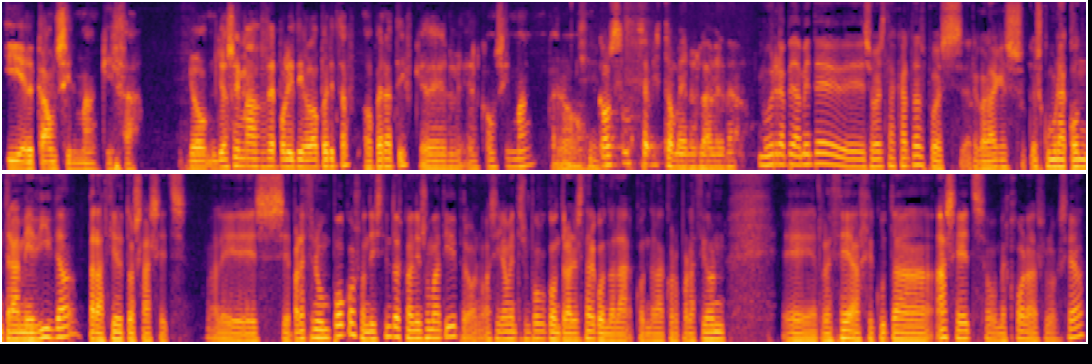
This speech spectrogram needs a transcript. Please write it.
y el Councilman quizá. Yo, yo soy más de Political Operative, operative que del el Councilman, pero Sí. Cosmo se ha visto menos, la verdad. Muy rápidamente eh, sobre estas cartas, pues recordad que es, es como una contramedida para ciertos assets. ¿vale? Es- se parecen un poco, son distintos, cada uno su matiz, pero bueno, básicamente es un poco contrarrestar cuando la, cuando la corporación eh, recea, ejecuta assets o mejoras o lo que sea,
